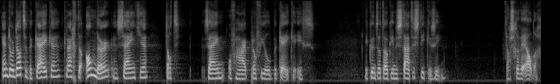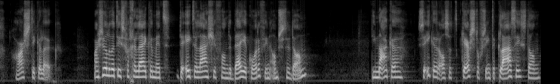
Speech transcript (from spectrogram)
En door dat te bekijken krijgt de ander een seintje dat zijn of haar profiel bekeken is. Je kunt dat ook in de statistieken zien. Dat is geweldig, hartstikke leuk. Maar zullen we het eens vergelijken met de etalage van de Bijenkorf in Amsterdam? Die maken, zeker als het kerst of Sinterklaas is, dan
